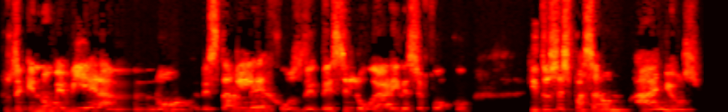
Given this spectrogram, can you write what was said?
pues de que no me vieran, ¿no? De estar lejos de, ese lugar y de ese foco. Y entonces pasaron años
